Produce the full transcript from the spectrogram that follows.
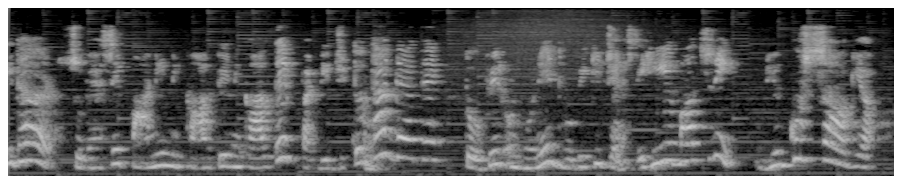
इधर सुबह से पानी निकालते निकालते पंडित जी तो थक गए थे। तो फिर उन्होंने धोबी की जैसे ही ये बात सुनी, उन्हें गुस्सा आ गया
